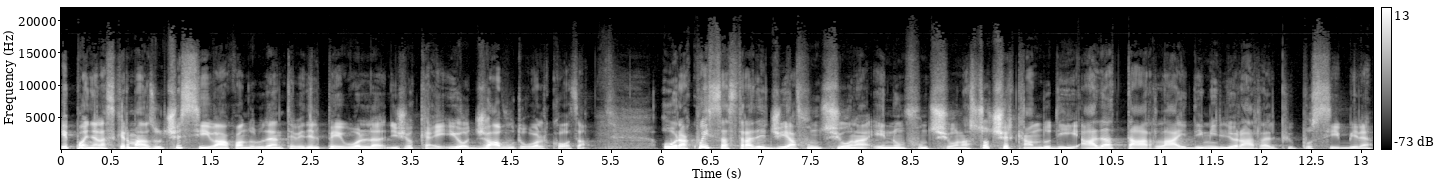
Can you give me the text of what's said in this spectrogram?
E poi nella schermata successiva, quando l'utente vede il paywall, dice ok, io ho già avuto qualcosa. Ora, questa strategia funziona e non funziona. Sto cercando di adattarla e di migliorarla il più possibile.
